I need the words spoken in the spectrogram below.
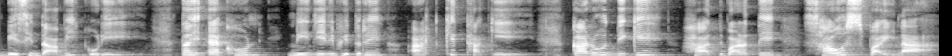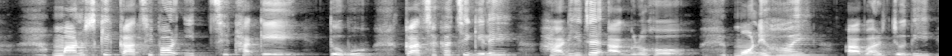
বেশি দাবি করি। তাই এখন নিজের ভেতরে আটকে থাকি। কারোর দিকে হাত বাড়াতে সাহস পাই না। মানুষকে কাছে পাওয়ার ইচ্ছে থাকে, তবু কাছাকাছি গেলে হারিয়ে যায় আগ্রহ। মনে হয় আবার যদি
